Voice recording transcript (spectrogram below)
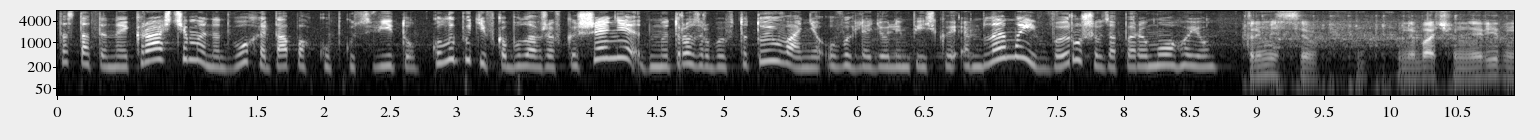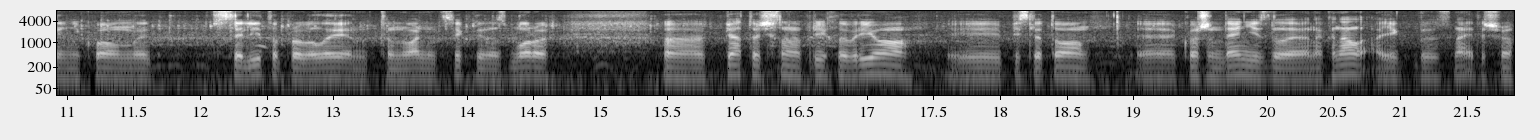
та стати найкращими на двох етапах Кубку світу. Коли путівка була вже в кишені, Дмитро зробив татуювання у вигляді олімпійської емблеми і вирушив за перемогою. Три місяці не бачив ні рідних, нікого. Ми все літо провели на тренувальному циклі, на зборах. Е, 5 числа ми приїхали в Ріо і після того е, кожен день їздили на канал, а якби знаєте, що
